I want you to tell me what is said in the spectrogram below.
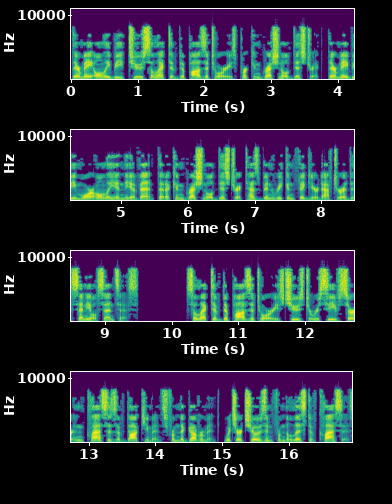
There may only be two selective depositories per congressional district, there may be more only in the event that a congressional district has been reconfigured after a decennial census. Selective depositories choose to receive certain classes of documents from the government, which are chosen from the list of classes.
